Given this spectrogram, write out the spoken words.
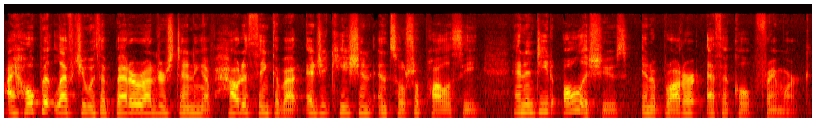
I hope it left you with a better understanding of how to think about education and social policy, and indeed all issues, in a broader ethical framework.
